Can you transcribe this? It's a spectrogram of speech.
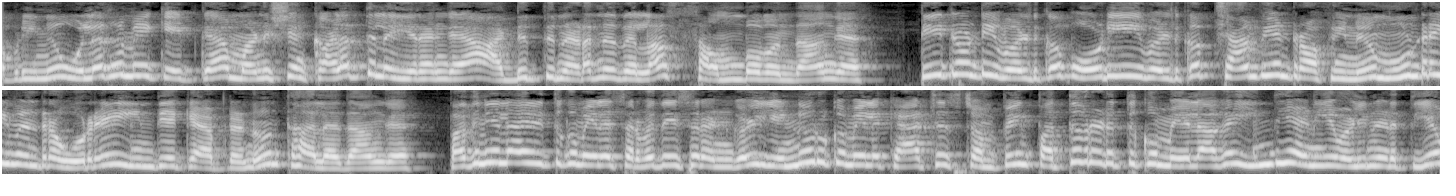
அப்படின்னு உலகமே கேட்க மனுஷன் களத்துல இறங்க அடுத்து நடந்ததெல்லாம் சம்பவம் தாங்க T twenty world cup ODI world cup champion டிராஃபின்னு மூன்றை வென்ற ஒரே இந்திய கேப்டனும் தலை தாங்க பதினேழாயிரத்துக்கும் மேல சர்வதேச ரன்கள் எண்ணூறுக்கும் மேல கேட்சஸ் ஸ்டம்பிங் பத்து வருடத்துக்கும் மேலாக இந்திய அணியை வழிநடத்திய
